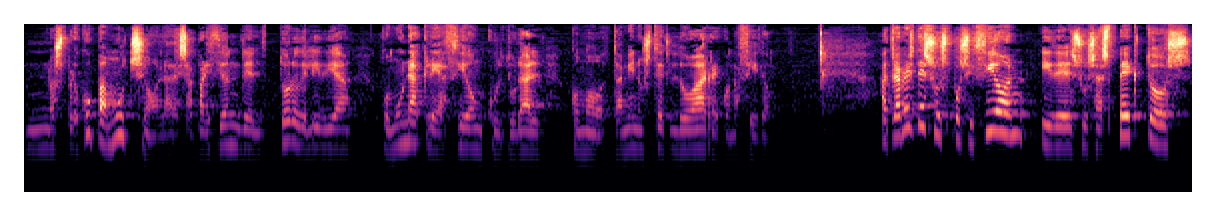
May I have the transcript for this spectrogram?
nos preocupa mucho la desaparición del toro de Lidia como una creación cultural, como también usted lo ha reconocido. A través de su exposición y de sus aspectos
